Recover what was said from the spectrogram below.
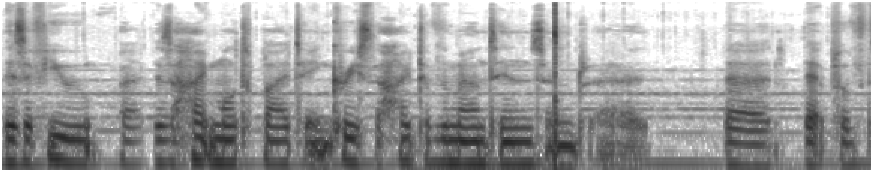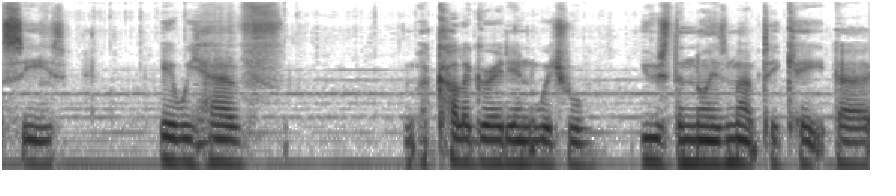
There's a few. Uh, there's a height multiplier to increase the height of the mountains and uh, the depth of the seas. Here we have a color gradient which will use the noise map to uh,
